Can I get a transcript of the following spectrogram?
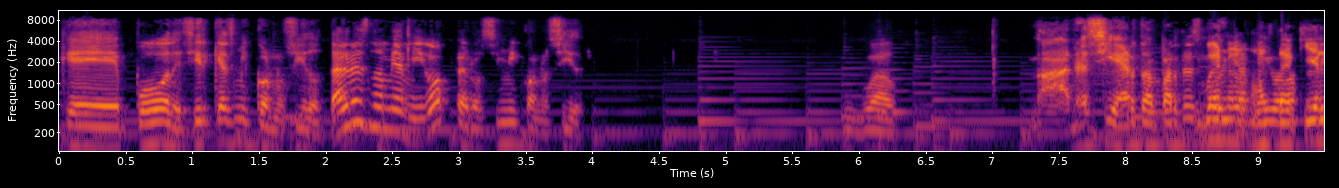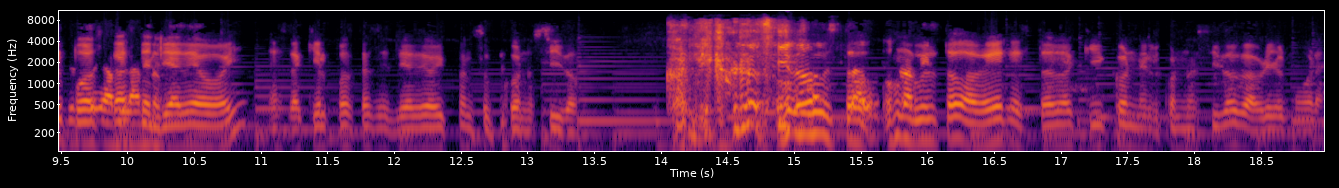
que puedo decir que es mi conocido. Tal vez no mi amigo, pero sí mi conocido. Wow. No, no es cierto. Aparte es muy Bueno, mi amigo, hasta aquí el podcast del día de hoy. Hasta aquí el podcast del día de hoy con su conocido. Con mi conocido. Un gusto haber estado aquí con el conocido Gabriel Mora.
